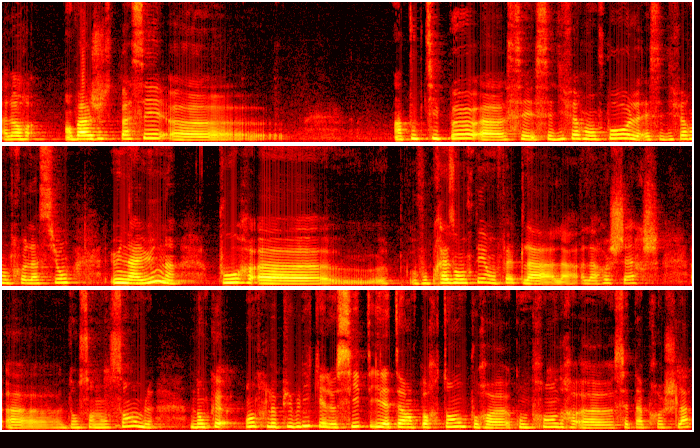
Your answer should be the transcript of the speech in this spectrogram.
Alors, on va juste passer euh, un tout petit peu euh, ces, différents pôles et ces différentes relations une à une pour euh, vous présenter en fait la, recherche dans son ensemble. Donc, entre le public et le site, il était important pour comprendre cette approche-là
